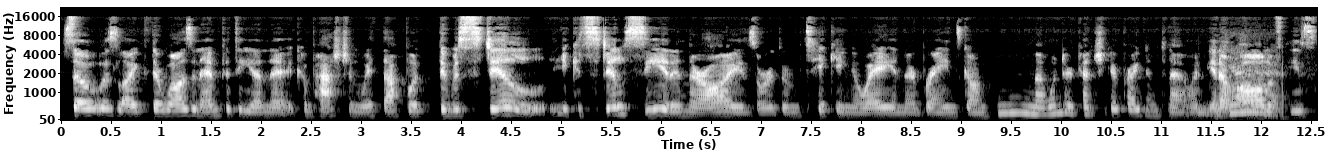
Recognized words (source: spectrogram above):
So it was like there was an empathy and a compassion with that but there was still you could still see it in their eyes or them ticking away in their brains going hmm, i wonder can she get pregnant now? And you know yeah. all of these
